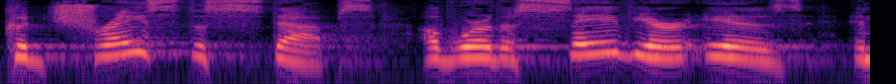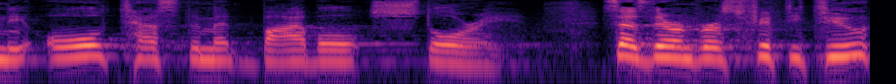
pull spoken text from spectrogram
could trace the steps of where the Savior is in the Old Testament Bible story says there in verse 52,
